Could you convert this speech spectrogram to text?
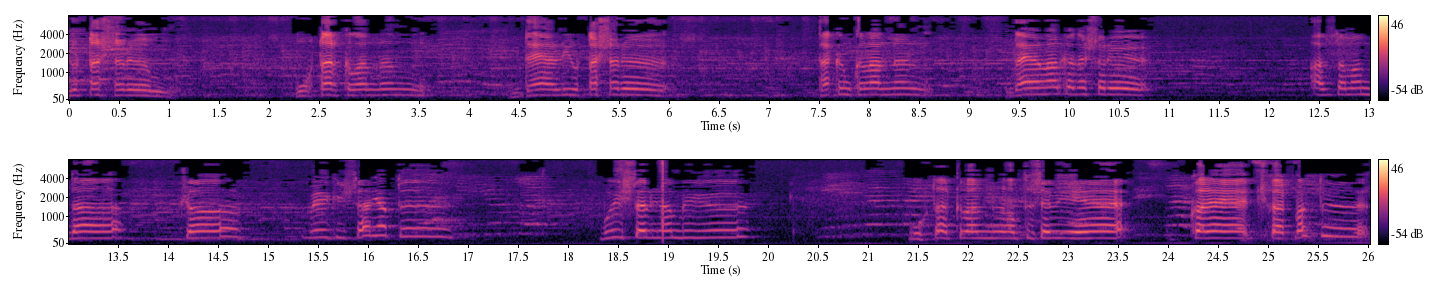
yurttaşlarım, muhtar klanının değerli yurttaşları, takım klanının değerli arkadaşları, az zamanda çok büyük işler yaptık. Bu işlerin en büyüğü muhtar klanını altı seviyeye kaleye çıkartmaktı.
